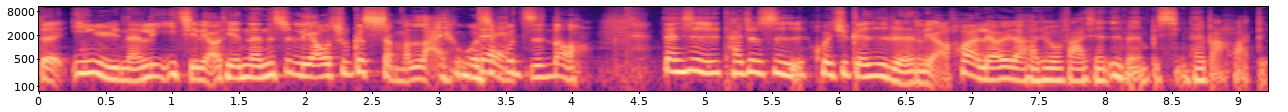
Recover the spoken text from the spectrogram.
的英语能力一起聊天，那是聊出个什么来？我是不知道。但是她就是会去跟日本人聊，后来聊一聊，她就会发现日本人不行，她就把它划掉。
